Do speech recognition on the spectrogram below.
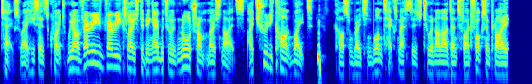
text, right? He says, quote, We are very, very close to being able to ignore Trump most nights. I truly can't wait. Carlson wrote in one text message to an unidentified Fox employee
